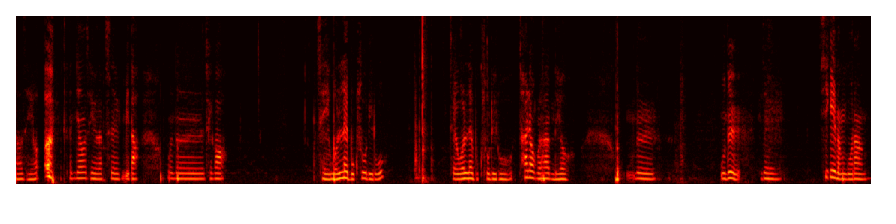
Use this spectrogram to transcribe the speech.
안녕하세요. 안녕하세요. 나츠입니다. 오늘 제가 제 원래 목소리로 제 원래 목소리로 촬영을 하는데요. 오늘 오늘 이제 시계망고랑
